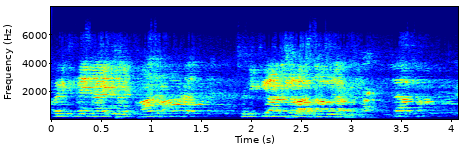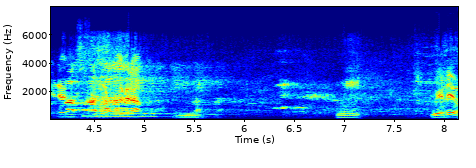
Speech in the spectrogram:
കഴിക്കുന്നതിനായിട്ട് ആളുകളോട് ക്ഷണിക്കുകയാണ് പ്രാർത്ഥനയാണ് ഭക്ഷണ വീഡിയോ.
